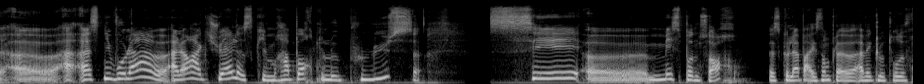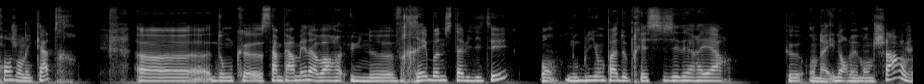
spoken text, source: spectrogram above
à, à ce niveau-là, à l'heure actuelle, ce qui me rapporte le plus, c'est mes sponsors. Parce que là, par exemple, avec le Tour de France, j'en ai quatre. Euh, donc, euh, ça me permet d'avoir une vraie bonne stabilité. Bon, n'oublions pas de préciser derrière qu'on a énormément de charges.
